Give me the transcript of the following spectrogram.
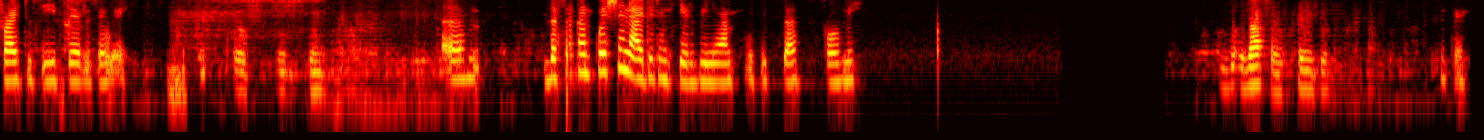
try to see if there is a way. Yes, yes, thank you. Um, the second question, I didn't hear Binyam, if it's that for me. That's all. Thank you. Okay.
